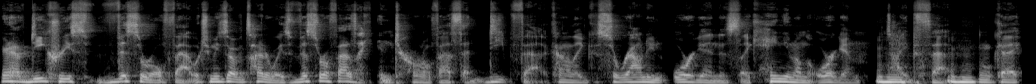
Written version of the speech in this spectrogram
You're gonna have decreased visceral fat, which means you have a tighter waist. Visceral fat is like internal fat, it's that deep fat, kind of like surrounding organ. It's like hanging on the organ Mhm. type fat. Mhm. Okay.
